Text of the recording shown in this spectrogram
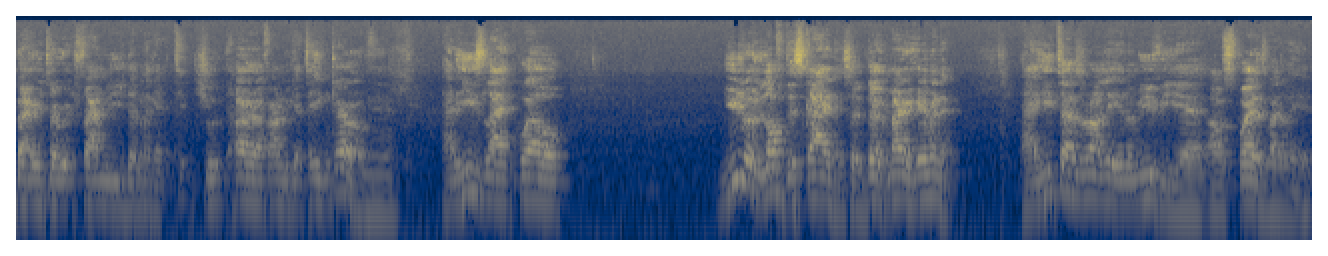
marry into a rich family. They're gonna get t- she, her and her family get taken care of, and he's like, well, you don't love this guy in it, so don't marry him in it. And he turns around later in the movie, yeah. Oh, spoilers by the way.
